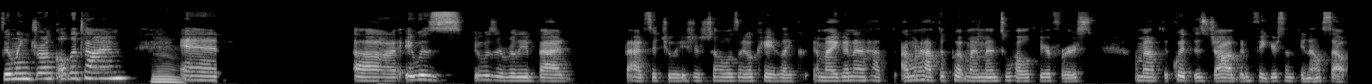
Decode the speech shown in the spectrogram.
feeling drunk all the time, yeah. and uh, it was it was a really bad bad situation. So I was like, okay, like, am I gonna have? To, I'm gonna have to put my mental health here first. I'm gonna have to quit this job and figure something else out.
